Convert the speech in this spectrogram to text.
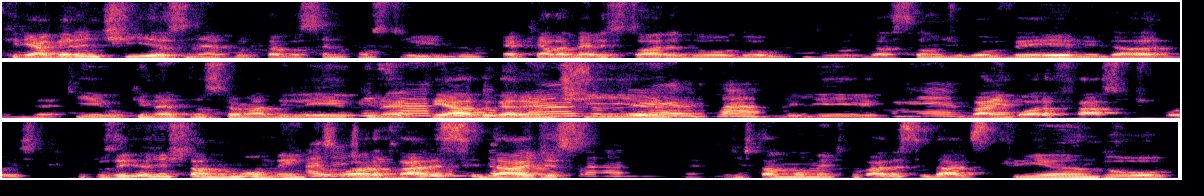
Criar garantias né, para o que estava sendo construído. É aquela velha história do, do, do da ação de governo e da, né, que o que não é transformado em lei, o que Exato, não é criado garantia, né? claro. ele é. vai embora fácil depois. Inclusive, a gente está no momento agora, várias cidades. A gente está no momento com várias cidades criando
